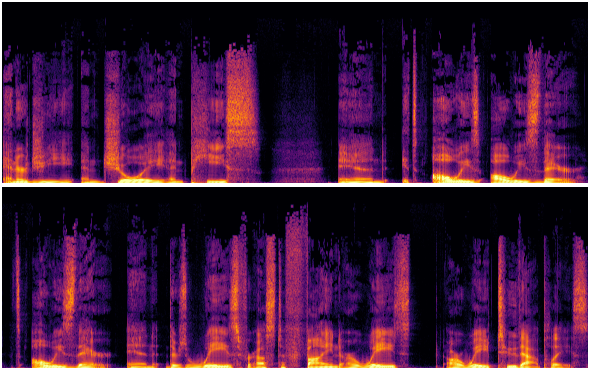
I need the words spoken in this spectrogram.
energy and joy and peace. And it's always always there. It's always there. And there's ways for us to find our ways our way to that place.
